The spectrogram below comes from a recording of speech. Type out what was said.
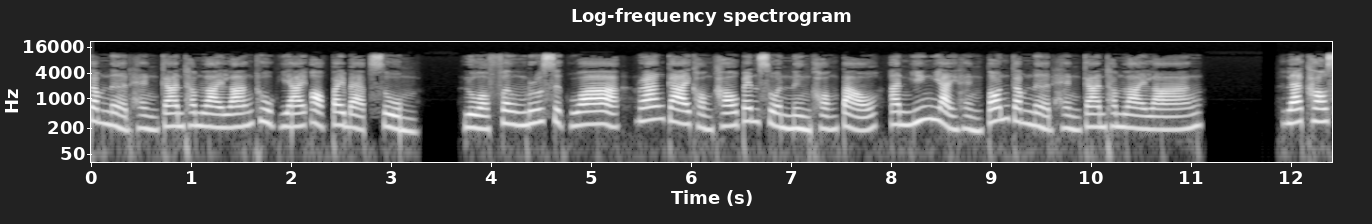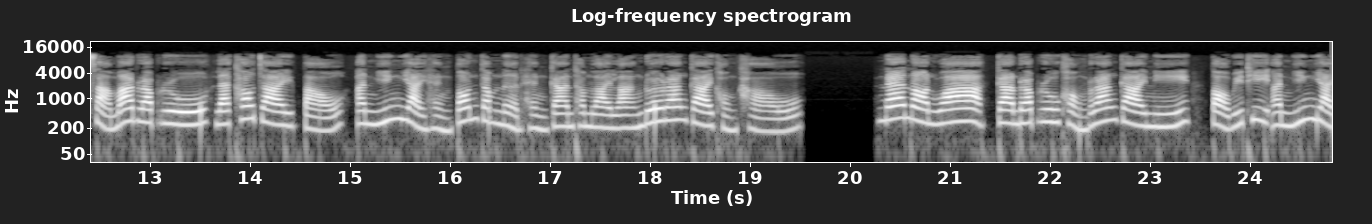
กำเนิดแห่งการทำลายล้างถูกย้ายออกไปแบบสุ่มหลัวเฟิงรู้สึกว่าร่างกายของเขาเป็นส่วนหนึ่งของเต๋าอันยิ่งใหญ่แห่งต้นกำเนิดแห่งการทำลายล้าง และเขาสามารถรับรู้และเข้าใจเต๋า อันยิ่งใหญ่แห่งต้นกำเนิดแห่งการทำลายล้างด้วยร่างกายของเขา แน่นอนว่าการรับรู้ของร่างกายนี้ ต่อวิธีอันยิ่งใหญ่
